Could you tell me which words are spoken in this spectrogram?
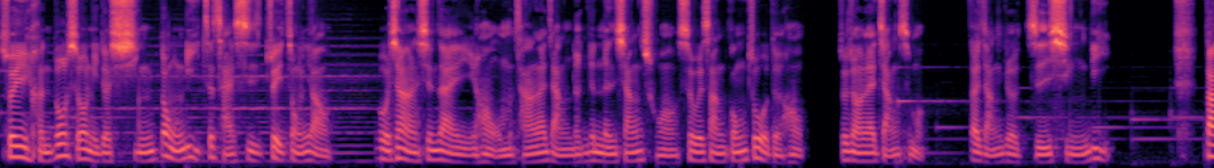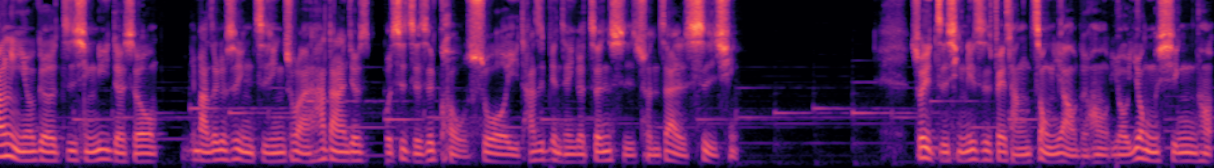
所以很多时候，你的行动力这才是最重要。如果像现在以后，我们常常在讲人跟人相处哦，社会上工作的哈，最重要在讲什么？在讲一个执行力。当你有个执行力的时候，你把这个事情执行出来，它当然就是不是只是口说而已，它是变成一个真实存在的事情。所以执行力是非常重要的哈，有用心哈，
